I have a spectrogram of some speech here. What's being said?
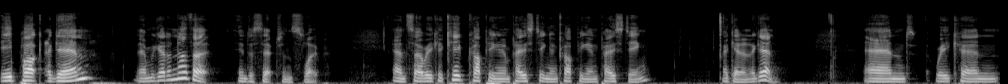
epoch again, and we get another interception slope. And so we could keep copying and pasting and copying and pasting again and again. And we can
